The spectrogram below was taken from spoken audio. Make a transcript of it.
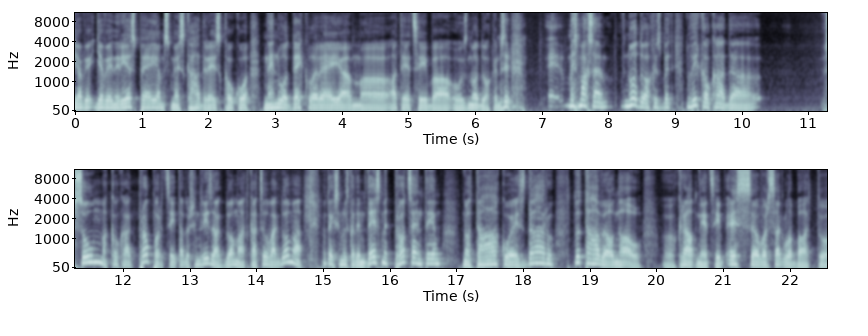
ja, ja vien ir iespējams, mēs kādreiz kaut ko nenodeklarējam uh, attiecībā uz nodokļiem. Ir, e, mēs maksājam nodokļus, bet nu, ir kaut kāda summa, kaut kāda proporcija, tādu šodien drīzāk domāt, kā cilvēki domā, nu, teiksim, līdz kādiem 10% no tā, ko es daru, nu, tā vēl nav uh, krāpniecība. Es sev varu saglabāt to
